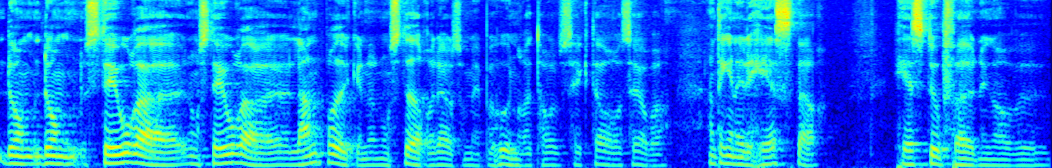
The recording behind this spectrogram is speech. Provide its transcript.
de, de, stora, de stora lantbruken, de större då som är på hundratals hektar och så. Va? Antingen är det hästar, hästuppfödning av eh,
